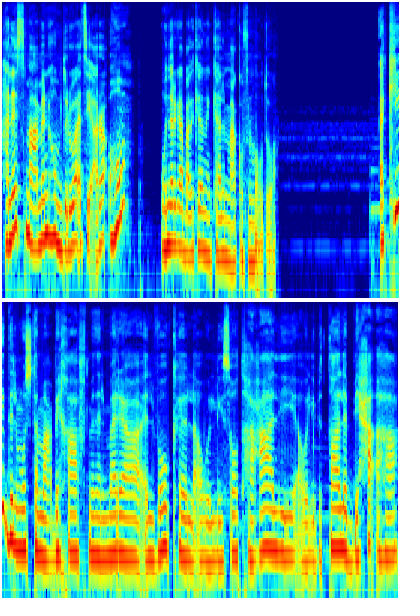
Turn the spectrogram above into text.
هنسمع منهم دلوقتي آرائهم ونرجع بعد كده نتكلم معاكم في الموضوع. أكيد المجتمع بخاف من المرأة الفوكل أو اللي صوتها عالي أو اللي بتطالب بحقها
